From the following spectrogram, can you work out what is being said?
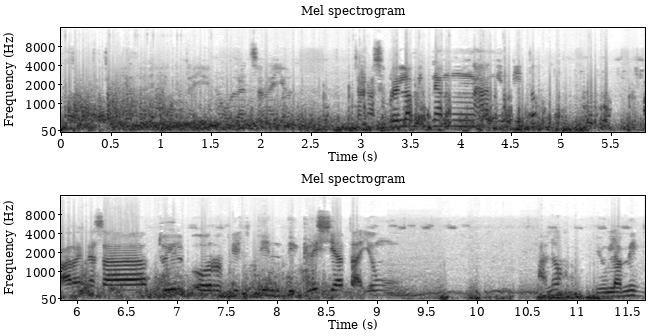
Ito hindi tayo inuulan sa ngayon. Tsaka sobrang lamig ng hangin dito. Parang nasa 12 or 15 degrees yata yung ano, yung lamig.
